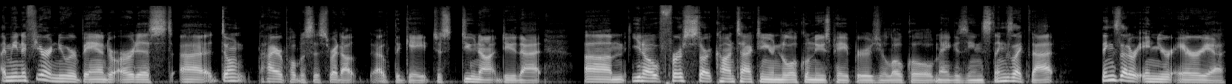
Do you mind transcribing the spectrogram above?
I mean, if you're a newer band or artist, uh, don't hire publicists right out, out the gate. Just do not do that. Um, you know, first start contacting your local newspapers, your local magazines, things like that, things that are in your area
